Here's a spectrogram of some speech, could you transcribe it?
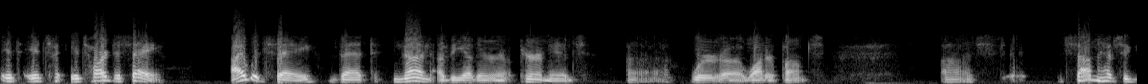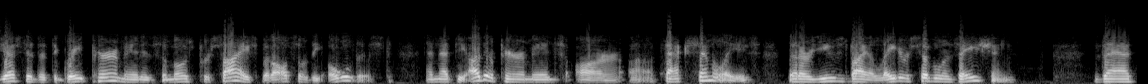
it, it's it's hard to say. I would say that none of the other pyramids uh, were uh, water pumps. Uh, some have suggested that the Great Pyramid is the most precise, but also the oldest, and that the other pyramids are uh, facsimiles that are used by a later civilization that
